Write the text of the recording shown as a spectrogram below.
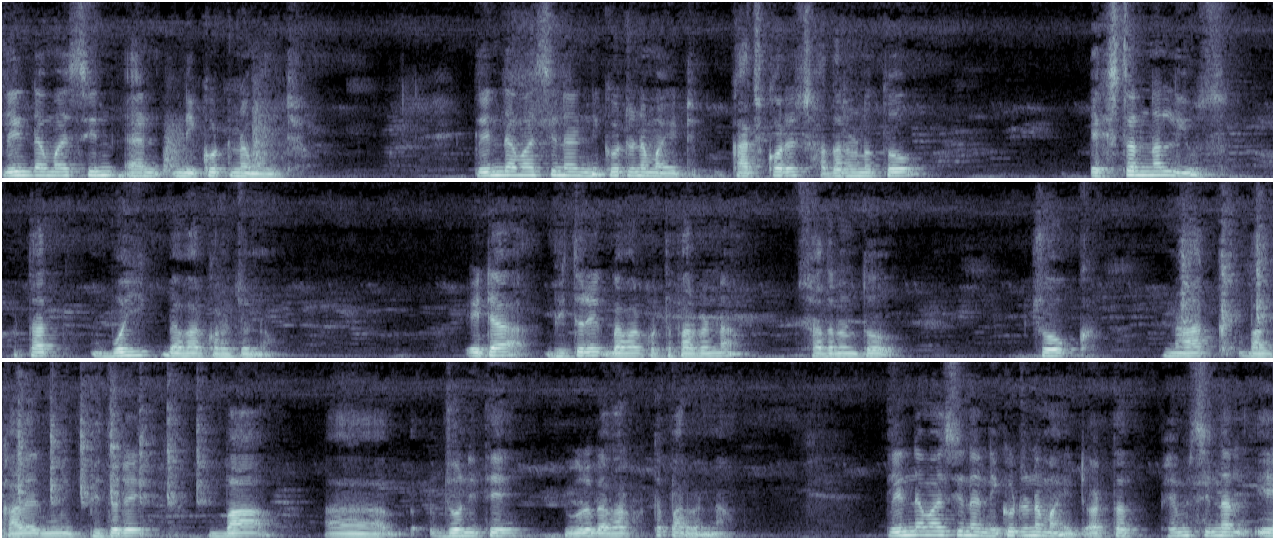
clindamycin and nicotinamide clindamycin and nicotinamide কাজ করে সাধারণত এক্সটার্নাল ইউজ অর্থাৎ বৈহিক ব্যবহার করার জন্য। এটা ভিতরে ব্যবহার করতে পারবেন না, সাধারণত চোখ, নাক বা গালের ভিতরে বা যোনিতে এগুলো ব্যবহার করতে পারবেন না। ক্লিন্ডামাইসিন আর নিকোটিনামাইড অর্থাৎ ফেমসিনাল এ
